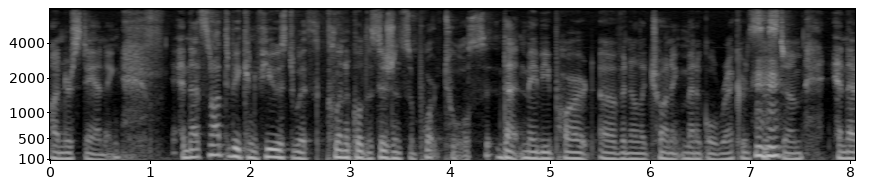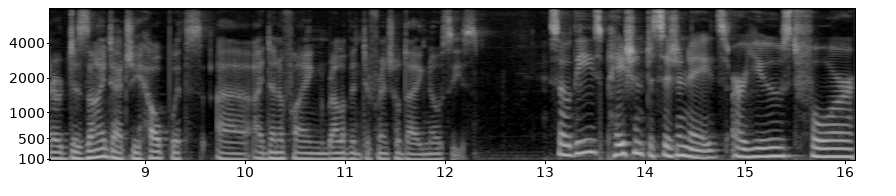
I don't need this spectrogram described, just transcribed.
understanding. And that's not to be confused with clinical decision support tools that may be part of an electronic medical record mm-hmm. system and that are designed to actually help with uh, identifying relevant differential diagnoses. So these patient decision aids are used for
